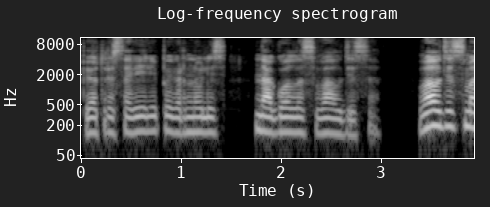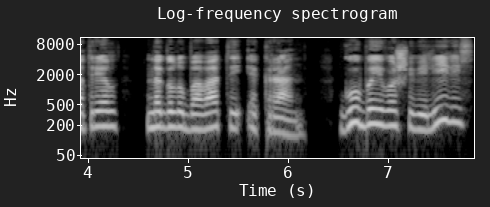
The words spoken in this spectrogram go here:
Петр и Савелий повернулись на голос Валдиса. Валдис смотрел на голубоватый экран. Губы его шевелились,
